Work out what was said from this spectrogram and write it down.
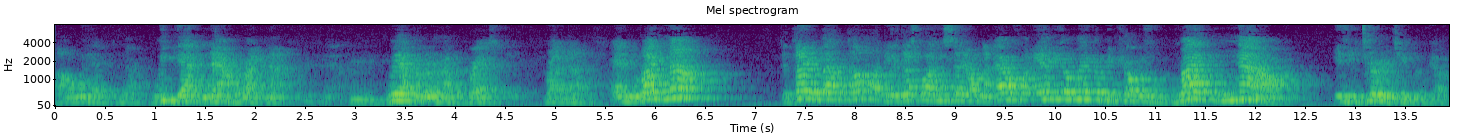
all we have is now. We got now, right now. Mm-hmm. We have to learn how to grasp it right now. And right now, the thing about God is that's why he said I'm the Alpha and the Omega, because right now is eternity with God.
